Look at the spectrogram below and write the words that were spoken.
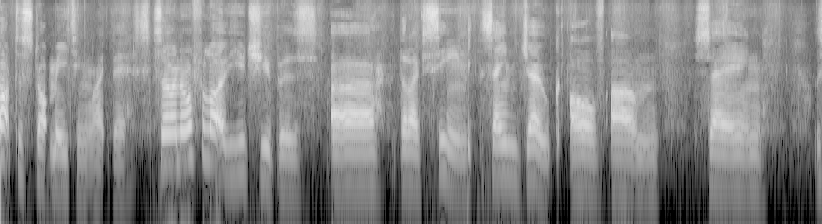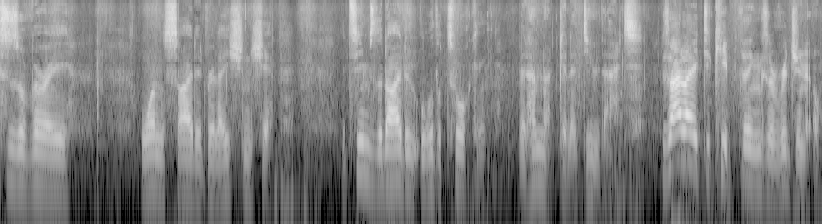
Got to stop meeting like this. So an awful lot of YouTubers uh, that I've seen the same joke of um, saying this is a very one-sided relationship. It seems that I do all the talking, but I'm not gonna do that. Because I like to keep things original,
